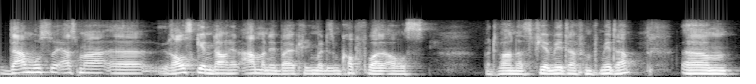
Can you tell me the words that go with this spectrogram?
da musst du erstmal äh, rausgehen und da den Arm an den Ball kriegen bei diesem Kopfball aus, was waren das, vier Meter, fünf Meter. Ähm,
